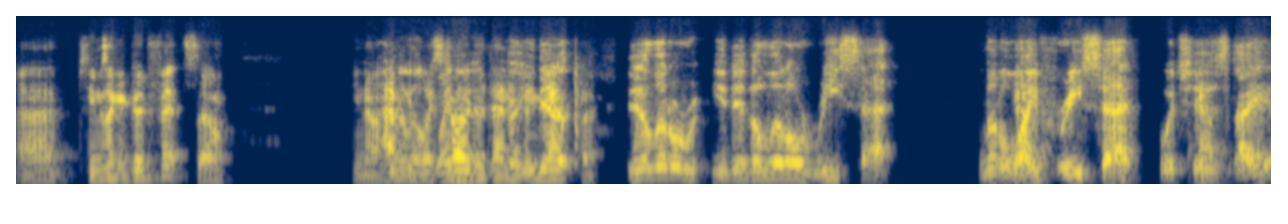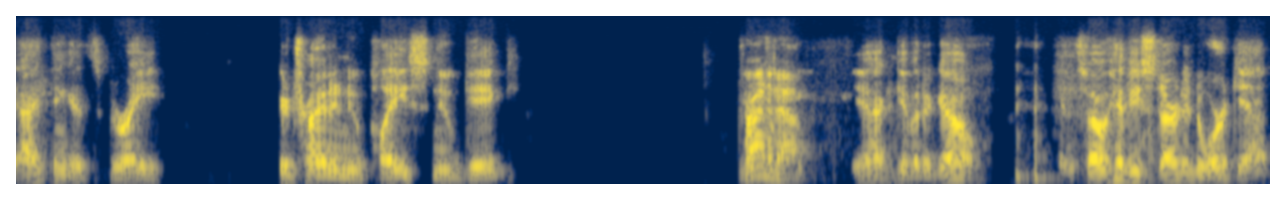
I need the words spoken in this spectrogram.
uh, seems like a good fit. So, you know, haven't you, really started you, anything you yet, but you did a little, you did a little reset, little yeah. life reset, which is. I, I think it's great. You're trying a new place, new gig. Trying You're, it out. Yeah, give it a go. and so, have you started to work yet?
